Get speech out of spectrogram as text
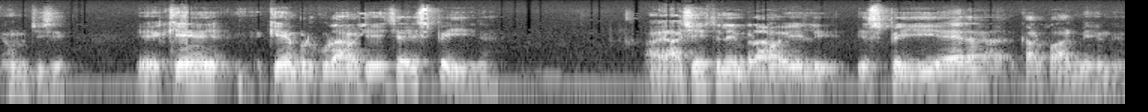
Vamos dizer. E quem, quem procurava a gente é SPI, né? A, a gente lembrava ele, SPI era Carvalho mesmo, né?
